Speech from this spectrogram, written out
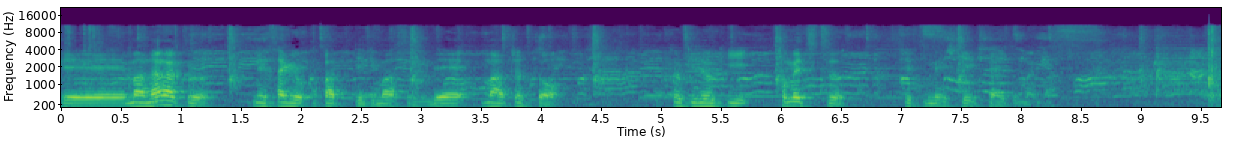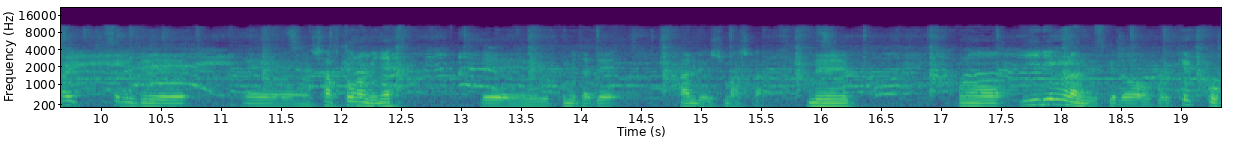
でまあ長くね作業かかっていきますんでまあちょっと時々止めつつ説明していきたいと思います。はいそれで、えー、シャフトのみね、えー、組み立て完了しました。でこの E リングなんですけどこれ結構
